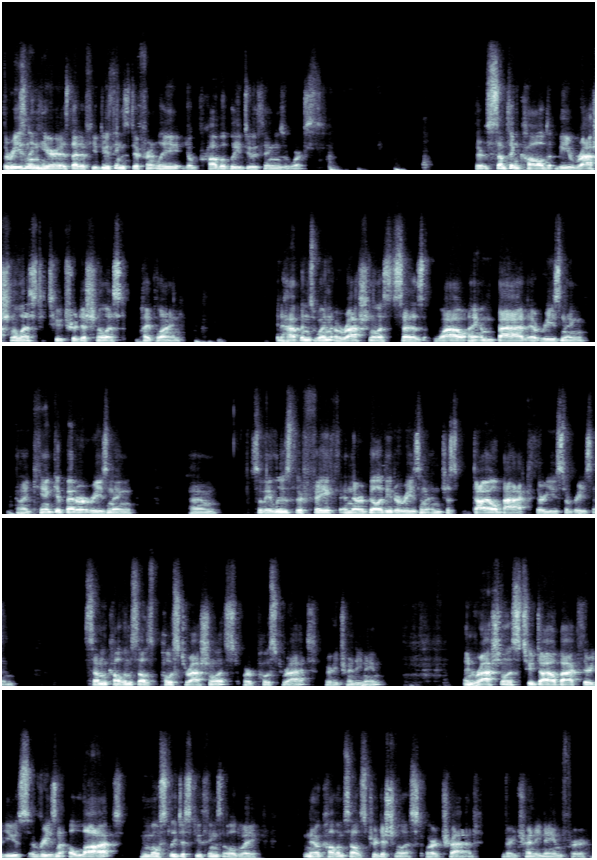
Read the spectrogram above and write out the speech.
The reasoning here is that if you do things differently, you'll probably do things worse. There's something called the rationalist to traditionalist pipeline. It happens when a rationalist says, wow, I am bad at reasoning and I can't get better at reasoning. Um, so they lose their faith in their ability to reason and just dial back their use of reason. Some call themselves post-rationalists or post-rat, very trendy name. And rationalists who dial back their use of reason a lot, mostly just do things the old way, now call themselves traditionalist or trad, very trendy name for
